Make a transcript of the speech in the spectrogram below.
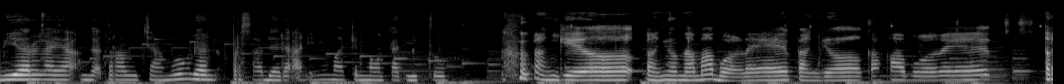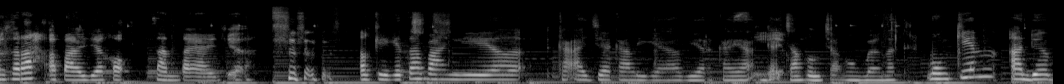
Biar kayak nggak terlalu canggung dan persaudaraan ini makin melekat gitu panggil panggil nama boleh panggil kakak boleh terserah apa aja kok santai aja oke kita panggil kak aja kali ya biar kayak nggak iya. canggung-canggung banget mungkin ada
